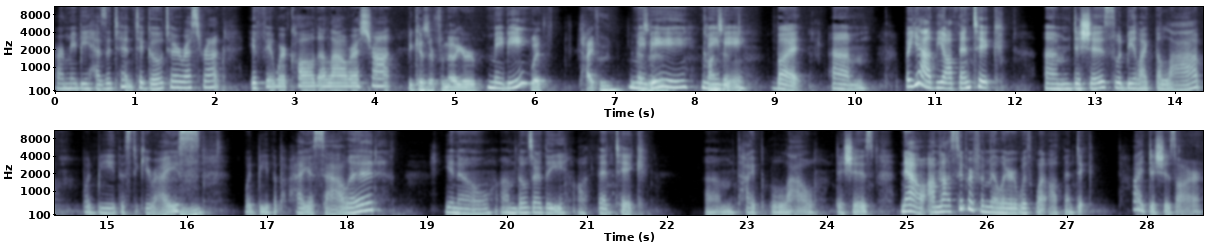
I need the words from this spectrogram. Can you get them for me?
are maybe hesitant to go to a restaurant if it were called a Lao restaurant. Because they're familiar Maybe, with Thai food. maybe, maybe, but um, but yeah, the authentic um, dishes would be like the lab, would be the sticky rice, would be the papaya salad. You know, um, those are the authentic um, type Lao dishes. Now, I'm not super familiar with what authentic Thai dishes are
